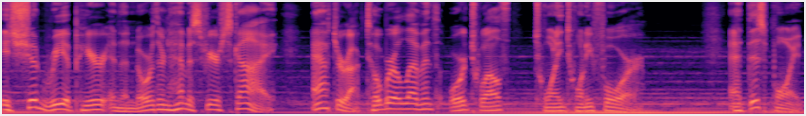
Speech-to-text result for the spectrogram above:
it should reappear in the Northern Hemisphere sky after October 11th or 12th, 2024. At this point,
